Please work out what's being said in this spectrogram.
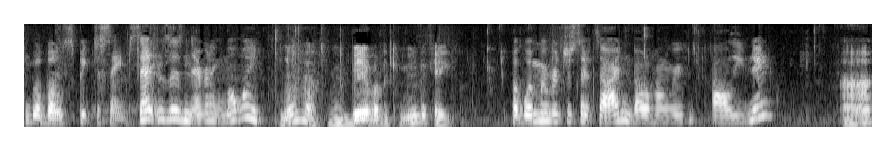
we'll both speak the same sentences and everything, won't we? Yeah, we'll be able to communicate. But when we were just outside and both hungry all evening, Uh huh.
